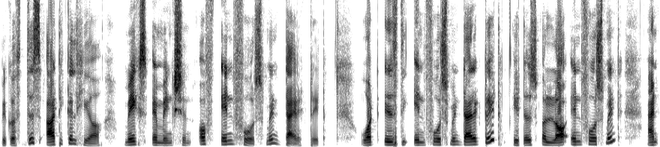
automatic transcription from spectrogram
Because this article here makes a mention of Enforcement Directorate. What is the Enforcement Directorate? It is a law enforcement and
